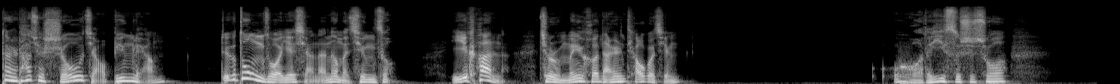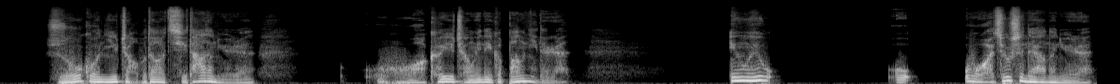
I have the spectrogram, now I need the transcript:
但是他却手脚冰凉，这个动作也显得那么青涩，一看呢就是没和男人调过情。我的意思是说，如果你找不到其他的女人，我可以成为那个帮你的人，因为我我就是那样的女人。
